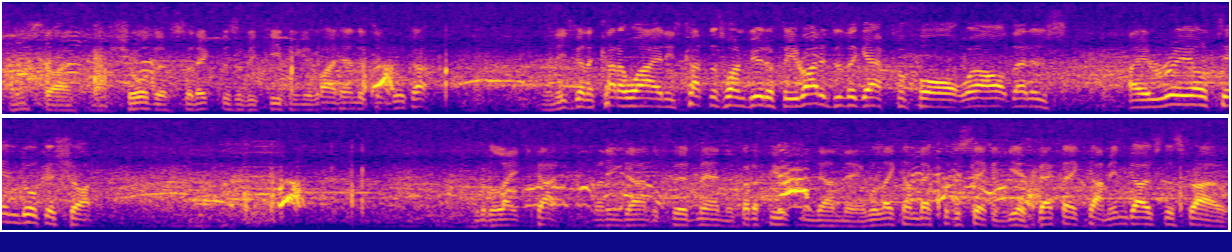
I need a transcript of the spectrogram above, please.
I'm sure the selectors will be keeping a right-handed Tendulkar. And he's going to cut away, and he's cut this one beautifully right into the gap for four. Well, that is a real Tendulkar shot. A little late cut, running down to third man. They've got a few of them down there. Will they come back for the second? Yes, back they come. In goes the throw.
